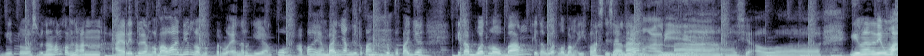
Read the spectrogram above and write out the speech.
gitu. Sedangkan kalau misalkan air itu yang ke bawah dia nggak perlu energi yang ku apa yang banyak gitu kan. Cukup aja kita buat lobang kita buat lobang ikhlas di Dan sana. dia mengalir. nah masya allah. Gimana nih Uma?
